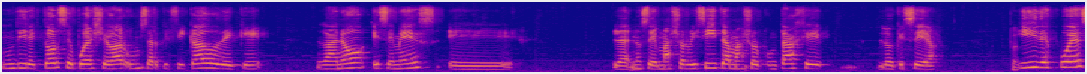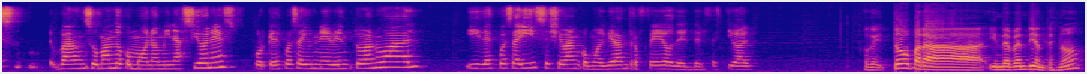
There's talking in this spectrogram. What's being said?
un director se puede llevar un certificado de que ganó ese mes, no sé, mayor visita, mayor puntaje, lo que sea. Y después van sumando como nominaciones, porque después hay un evento anual y después ahí se llevan como el gran trofeo del festival. Ok, todo para independientes, ¿no?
